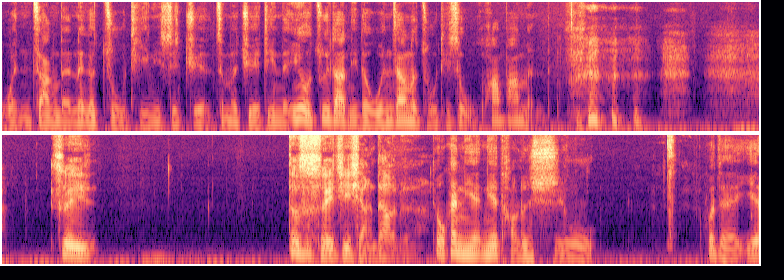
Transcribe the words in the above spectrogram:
文章的那个主题？你是决怎么决定的？因为我注意到你的文章的主题是五花八门的，所以都是随机想到的。我看你也你也讨论食物，或者也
